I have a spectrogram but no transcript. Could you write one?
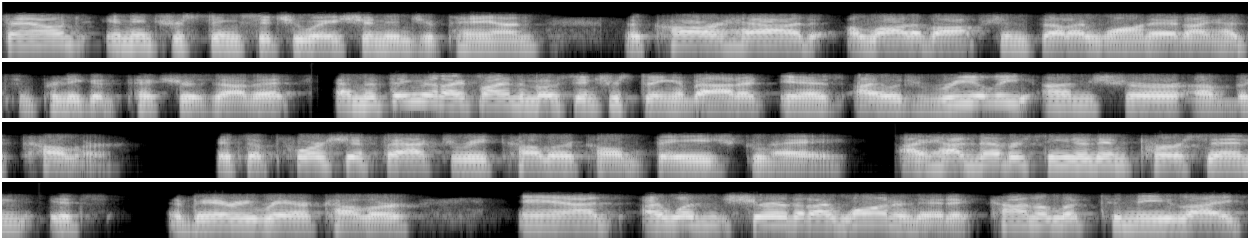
found an interesting situation in Japan the car had a lot of options that I wanted. I had some pretty good pictures of it. And the thing that I find the most interesting about it is I was really unsure of the color. It's a Porsche factory color called beige gray. I had never seen it in person. It's a very rare color. And I wasn't sure that I wanted it. It kind of looked to me like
